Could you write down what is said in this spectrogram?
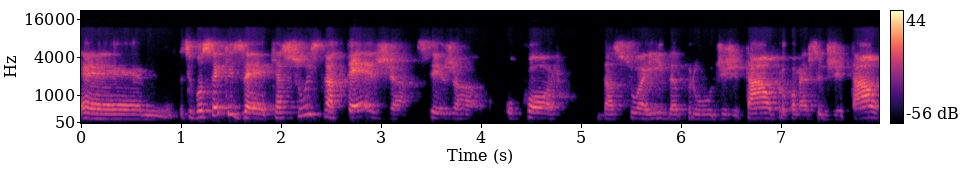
é, se você quiser que a sua estratégia seja o core da sua ida para o digital, para o comércio digital,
